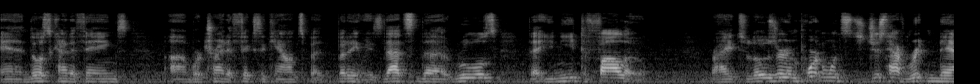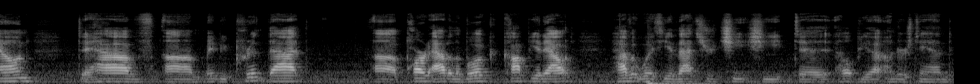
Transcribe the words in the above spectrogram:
and those kind of things. Um, we're trying to fix accounts, but, but anyways, that's the rules. that you need to follow, right? So those are important ones to just have written down, to have um, maybe print that uh, part out of the book, copy it out, have it with you. That's your cheat sheet to help you understand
